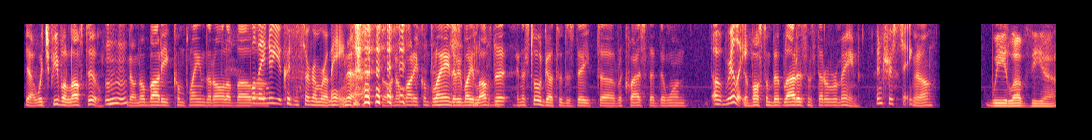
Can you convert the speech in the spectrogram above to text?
Yeah, which people love too. hmm No, nobody complained at all about. Well, they uh, knew you couldn't serve them romaine. Yeah, so nobody complained. Everybody loved it, and I still got to this date uh, requests that they want oh, really? the Boston babe lettuce instead of romaine. Interesting. You know? We love the uh,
